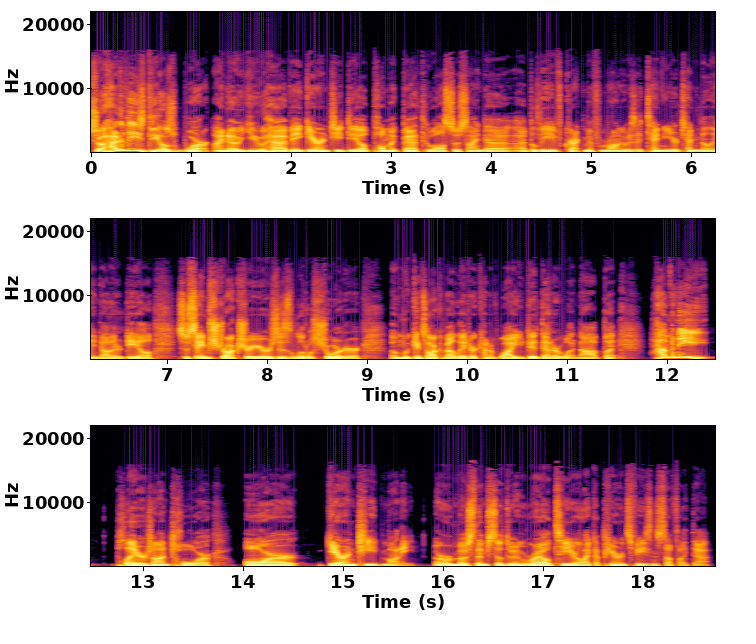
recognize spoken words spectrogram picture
So, how do these deals work? I know you have a guaranteed deal. Paul McBeth, who also signed a, I believe, correct me if I'm wrong, it was a 10 year, $10 million deal. So, same structure. Yours is a little shorter. And we can talk about later kind of why you did that or whatnot. But how many players on tour are guaranteed money? Or most of them still doing royalty or like appearance fees and stuff like that?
